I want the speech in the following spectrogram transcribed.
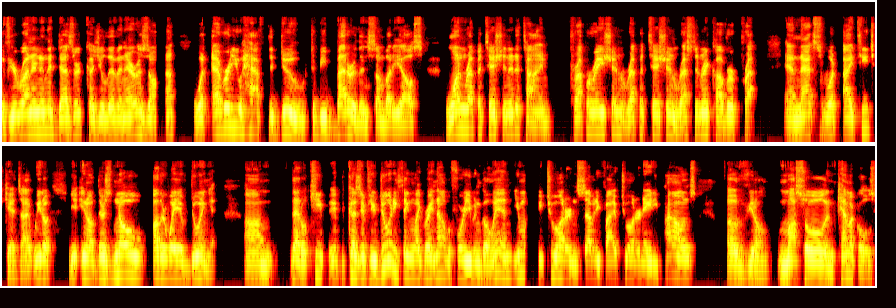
if you're running in the desert because you live in Arizona, whatever you have to do to be better than somebody else, one repetition at a time, preparation, repetition, rest and recover, prep. And that's what I teach kids. I we don't you, you know there's no other way of doing it. Um, that'll keep it because if you do anything like right now before you even go in, you might be 275, 280 pounds of you know muscle and chemicals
